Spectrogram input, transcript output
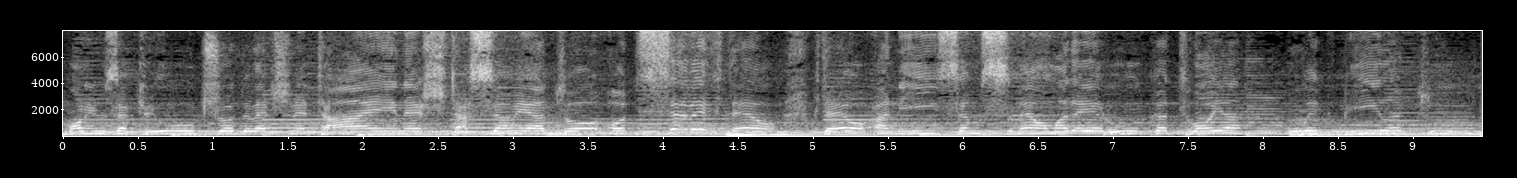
Molim za ključ od večne tajne Šta sam ja to od sebe hteo? Hteo, a nisam smeo Mada je ruka tvoja uvek bila tu.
